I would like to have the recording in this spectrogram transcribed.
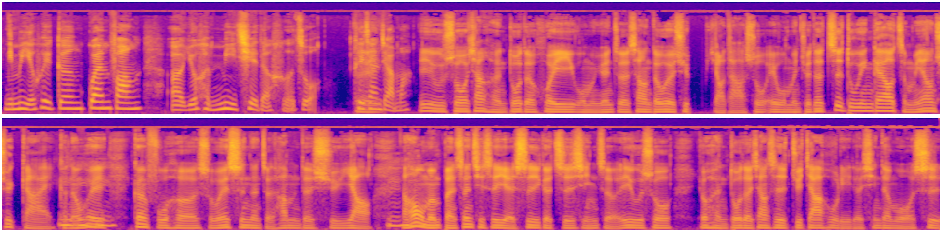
你们也会跟官方。呃，有很密切的合作，可以这样讲吗？例如说，像很多的会议，我们原则上都会去。表达说，哎，我们觉得制度应该要怎么样去改，可能会更符合所谓失能者他们的需要。嗯、然后我们本身其实也是一个执行者，例如说有很多的像是居家护理的新的模式，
